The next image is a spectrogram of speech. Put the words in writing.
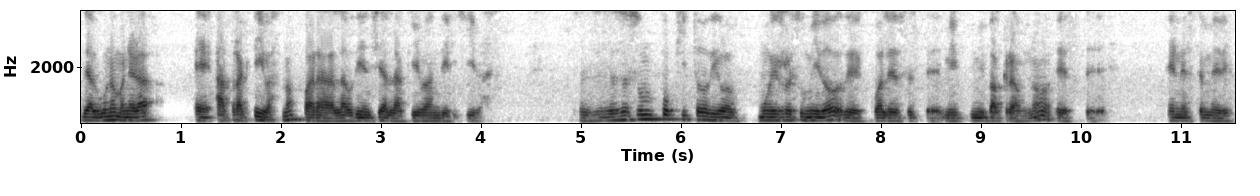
de alguna manera atractiva, ¿no? Para la audiencia a la que iban dirigidas. Entonces, eso es un poquito, digo, muy resumido de cuál es este, mi, mi background, ¿no? Este, en este medio.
